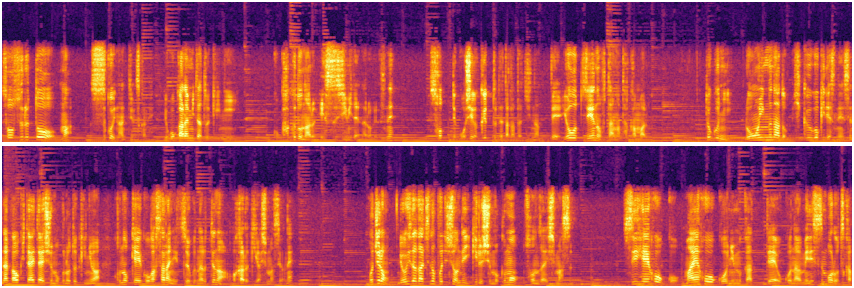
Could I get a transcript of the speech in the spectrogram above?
そうするとまあすごい、なんていうんですかね、横から見たときに、こう角度のある S 字みたいになるわけですね。反って腰がギュッと出た形になって、腰椎への負担が高まる。特にローイングなど引く動きですね、背中を鍛えたい種目の時には、この傾向がさらに強くなるっていうのは分かる気がしますよね。もちろん、両膝立ちのポジションで活きる種目も存在します。水平方向、前方向に向かって行うメディスンボールを使っ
